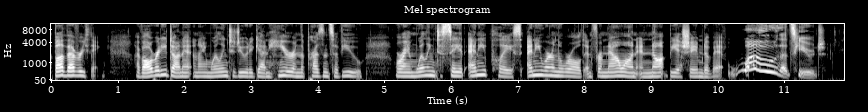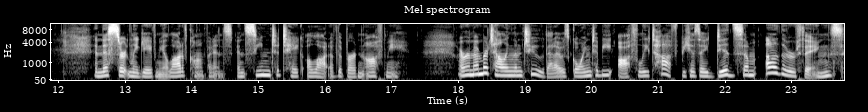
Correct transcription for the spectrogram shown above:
above everything. I've already done it, and I am willing to do it again here in the presence of you, or I am willing to say it any place, anywhere in the world, and from now on and not be ashamed of it. Whoa, that's huge. And this certainly gave me a lot of confidence and seemed to take a lot of the burden off me. I remember telling them too that I was going to be awfully tough because I did some other things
